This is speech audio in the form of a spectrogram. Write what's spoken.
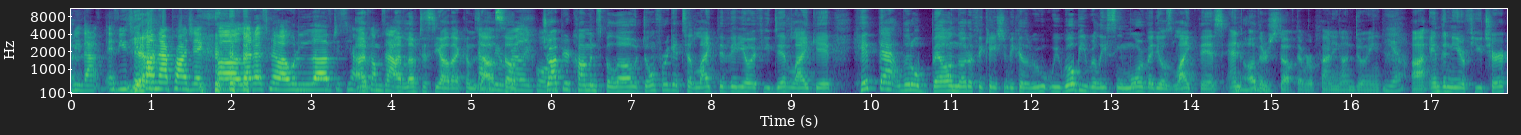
maybe that if you take Yeah. on that project, uh, let us know. I would love to see how it comes out. I'd love to see how that comes That out. So really cool. drop your comments below. Don't forget to like the video if you did like it. Hit that little bell notification because we, we will be releasing more videos like this and other stuff that we're planning on doing Mm-hmm. Uh, in the near future.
